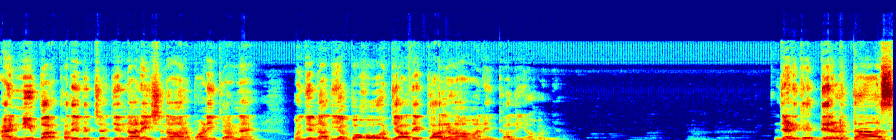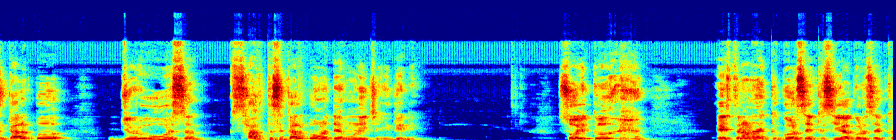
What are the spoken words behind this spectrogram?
ਐਨੀ ਬਰਫ਼ ਦੇ ਵਿੱਚ ਜਿਨ੍ਹਾਂ ਨੇ ਇਸ਼ਨਾਨ ਪਾਣੀ ਕਰਨਾ ਹੁਣ ਜਿਨ੍ਹਾਂ ਦੀਆਂ ਬਹੁਤ ਜ਼ਿਆਦਾ ਘਾਲਣਾਵਾਂ ਨੇ, ਘਾਲੀਆਂ ਹੋਈਆਂ। ਜਾਣੀ ਕਿ ਦ੍ਰਿੜਤਾ ਸੰਕਲਪ ਜ਼ਰੂਰ ਸਖਤ ਸੰਕਲਪ ਹੋਣ ਦੇ ਹੋਣੇ ਚਾਹੀਦੇ ਨੇ। ਸੋ ਇੱਕ ਇਸ ਤਰ੍ਹਾਂ ਨਾ ਇੱਕ ਗੁਰਸਿੱਖ ਸੀਗਾ ਗੁਰਸਿੱਖ,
